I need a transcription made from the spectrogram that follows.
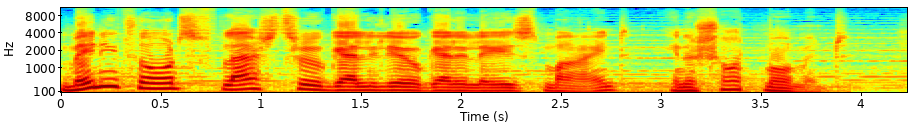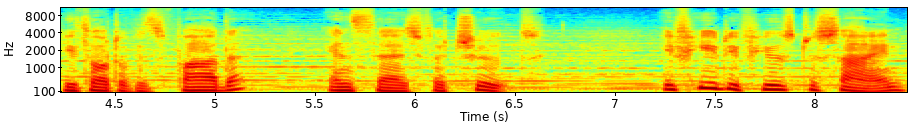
Many thoughts flashed through Galileo Galilei's mind in a short moment. He thought of his father and searched for truth. If he refused to sign,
